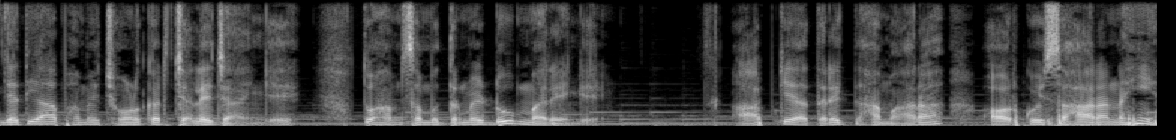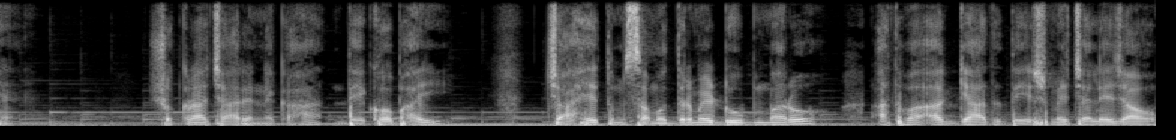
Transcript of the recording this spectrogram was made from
यदि आप हमें छोड़कर चले जाएँगे तो हम समुद्र में डूब मरेंगे। आपके अतिरिक्त हमारा और कोई सहारा नहीं है। शुक्राचार्य ने कहा, देखो भाई, चाहे तुम समुद्र में डूब मरो अथवा अज्ञात देश में चले जाओ,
